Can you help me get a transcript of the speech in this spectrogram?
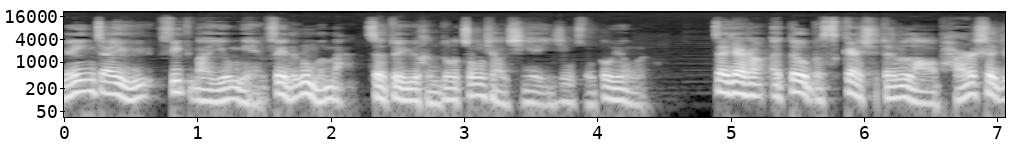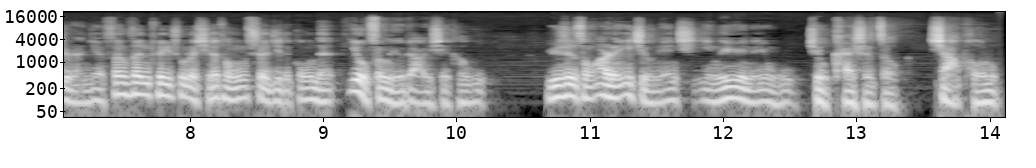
原因在于 Figma 有免费的入门版，这对于很多中小企业已经足够用了。再加上 Adobe Sketch 等老牌设计软件纷纷推出了协同设计的功能，又分流掉一些客户。于是从2019年起，影微云的用户就开始走下坡路。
